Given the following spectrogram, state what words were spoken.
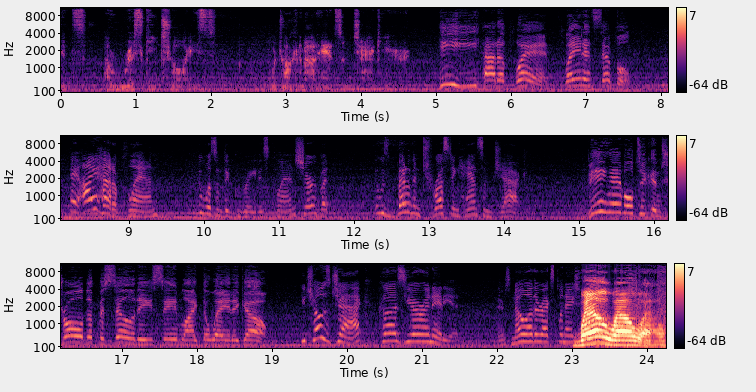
it's a risky choice. We're talking about Handsome Jack here. he had a plan, plain and simple. Hey, I had a plan. It wasn't the greatest plan, sure, but it was better than trusting Handsome Jack. Being able to control the facility seemed like the way to go. You chose Jack, cause you're an idiot. There's no other explanation. well, well, well.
